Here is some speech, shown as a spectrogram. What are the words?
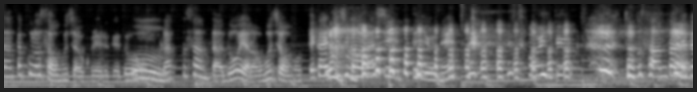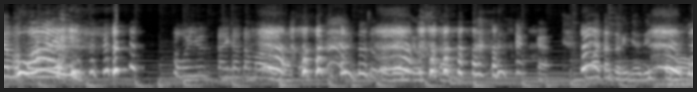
サンタクロースはおもちゃをくれるけど、うんブラックサンタはどうやらおもちゃを持って帰ってしまうらしいっていうね そういうちょっとサンタネタもそう怖いうい。そういう使い方もあるんだとちょっと勉強したなんか困った時にはぜひそのブ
